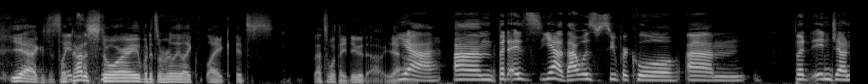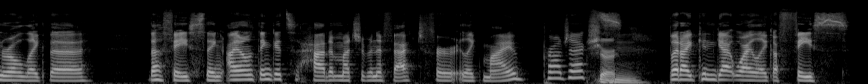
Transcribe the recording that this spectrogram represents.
yeah, because it's like not a story, but it's a really like like it's that's what they do though. Yeah. yeah um but it's yeah that was super cool um but in general like the the face thing i don't think it's had much of an effect for like my project Sure. but i can get why like a face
